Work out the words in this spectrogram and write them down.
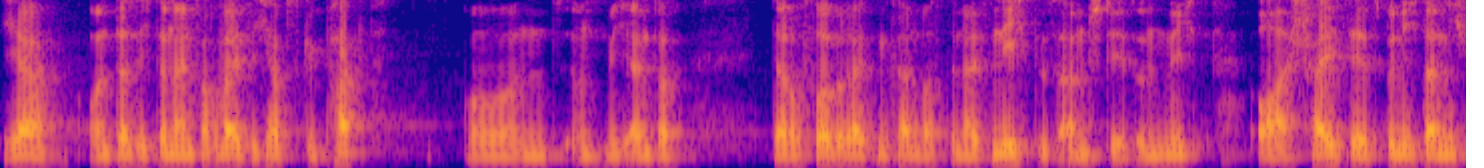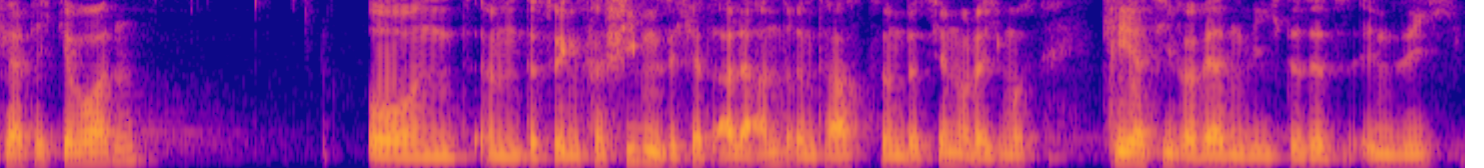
ja, und dass ich dann einfach weiß, ich habe es gepackt und, und mich einfach darauf vorbereiten kann, was denn als nächstes ansteht und nicht, oh scheiße, jetzt bin ich dann nicht fertig geworden. Und ähm, deswegen verschieben sich jetzt alle anderen Tasks so ein bisschen oder ich muss kreativer werden, wie ich das jetzt in sich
